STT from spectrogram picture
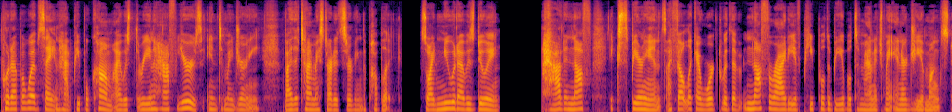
put up a website and had people come. I was three and a half years into my journey by the time I started serving the public. So I knew what I was doing. I had enough experience. I felt like I worked with enough variety of people to be able to manage my energy amongst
